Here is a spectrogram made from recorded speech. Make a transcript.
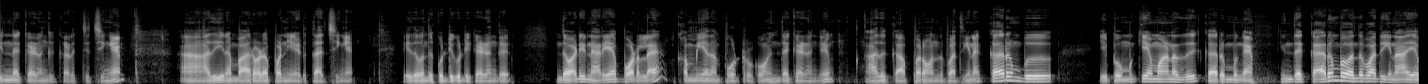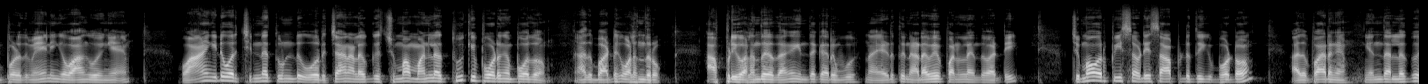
சின்ன கிழங்கு கிடச்சிச்சிங்க. அதையும் நம்ம அறுவடை பண்ணி எடுத்தாச்சுங்க. இது வந்து குட்டி குட்டி கிழங்கு. இந்த வாட்டி நிறையா போடலை கம்மியாக தான் போட்டிருக்கோம் இந்த கிழங்கு. அதுக்கப்புறம் வந்து பார்த்திங்கன்னா கரும்பு. இப்போ முக்கியமானது கரும்புங்க. இந்த கரும்பை வந்து பார்த்திங்கன்னா எப்பொழுதுமே நீங்கள் வாங்குவீங்க. வாங்கிட்டு ஒரு சின்ன துண்டு ஒரு சான் அளவுக்கு சும்மா மண்ணில் தூக்கி போடுங்க போதும். அது பாட்டுக்கு வளர்ந்துடும் அப்படி வளர்ந்தது தாங்க இந்த கரும்பு. நான் எடுத்து நடவே பண்ணல இந்த வாட்டி. சும்மா ஒரு பீஸ் அப்படியே சாப்பிட்டு தூக்கி போட்டோம். அது பாருங்கள் எந்த அளவுக்கு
